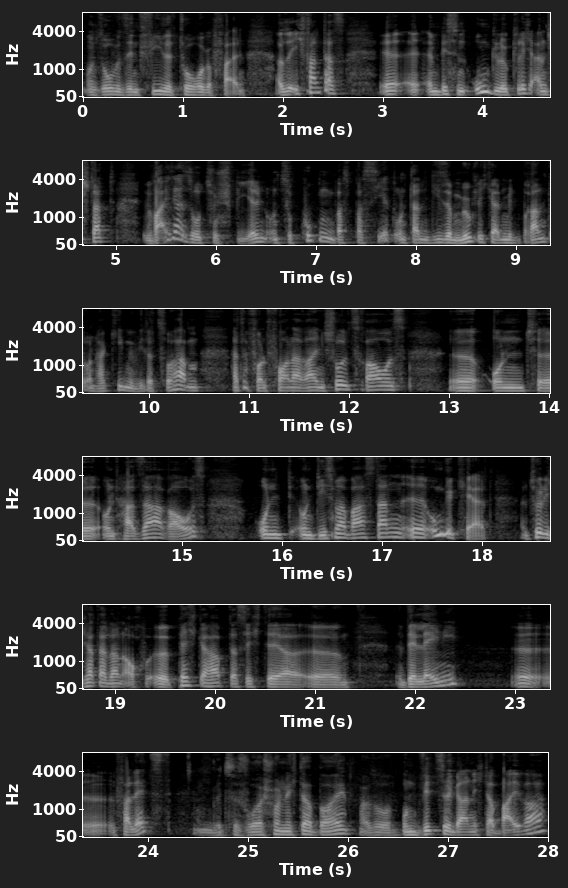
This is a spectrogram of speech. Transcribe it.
und so sind viele Tore gefallen. Also ich fand das äh, ein bisschen unglücklich, anstatt weiter so zu spielen und zu gucken, was passiert und dann diese Möglichkeit mit Brandt und Hakimi wieder zu haben, hat er von vornherein Schulz raus äh, und, äh, und Hazard raus. Und, und diesmal war es dann äh, umgekehrt. Natürlich hat er dann auch äh, Pech gehabt, dass sich der äh, Delaney äh, äh, verletzt. Witzel vorher schon nicht dabei. Also und Witzel gar nicht dabei war.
